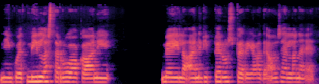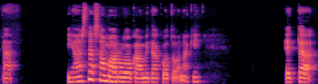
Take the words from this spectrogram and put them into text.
niin kuin, että millaista ruokaa, niin meillä ainakin perusperiaate on sellainen, että ihan sitä samaa ruokaa, mitä kotonakin. Että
